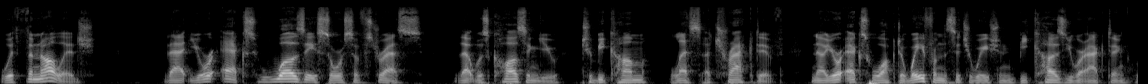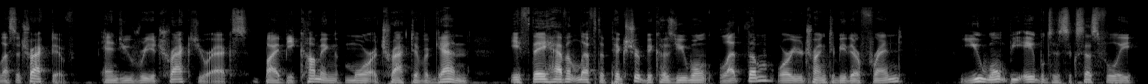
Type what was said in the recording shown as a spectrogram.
with the knowledge that your ex was a source of stress that was causing you to become less attractive. Now, your ex walked away from the situation because you were acting less attractive, and you reattract your ex by becoming more attractive again. If they haven't left the picture because you won't let them or you're trying to be their friend, you won't be able to successfully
